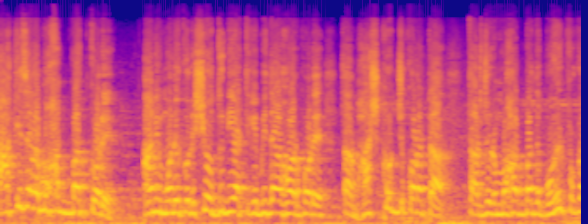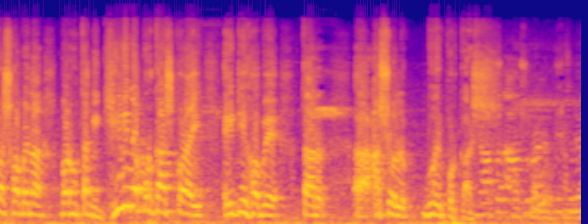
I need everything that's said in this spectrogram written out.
তাকে যারা মহাব্বাত করে আমি মনে করি সেও দুনিয়া থেকে বিদায় হওয়ার পরে তার ভাস্কর্য করাটা তার জন্য মহাব্বাতে বহির প্রকাশ হবে না বরং তাকে ঘৃণা প্রকাশ করাই এইটি হবে তার আসল বহির প্রকাশ আপনার আন্দোলনের পিছনে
